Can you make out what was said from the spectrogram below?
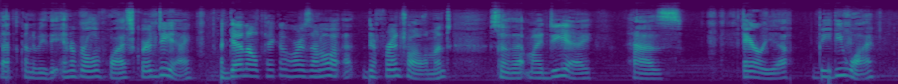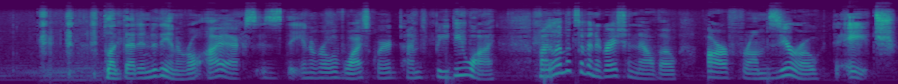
That's going to be the integral of y squared dA. Again, I'll take a horizontal uh, differential element so that my dA has area b dy. Plug that into the integral. Ix is the integral of y squared times b dy. My limits of integration now, though, are from 0 to h.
